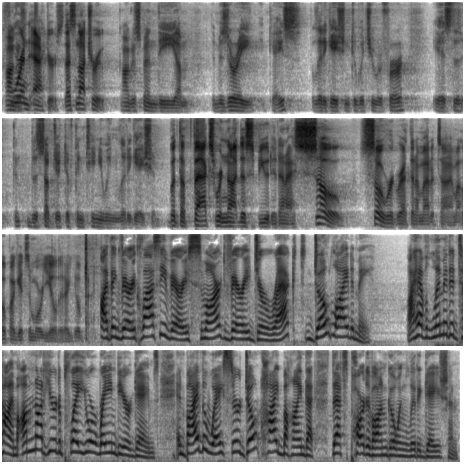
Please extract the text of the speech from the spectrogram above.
Congress- foreign actors. That's not true. Congressman, the, um, the Missouri case, the litigation to which you refer, is the, the subject of continuing litigation. But the facts were not disputed, and I so, so regret that I'm out of time. I hope I get some more yielded. I yield back. I think very classy, very smart, very direct. Don't lie to me. I have limited time. I'm not here to play your reindeer games. And by the way, sir, don't hide behind that. That's part of ongoing litigation.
